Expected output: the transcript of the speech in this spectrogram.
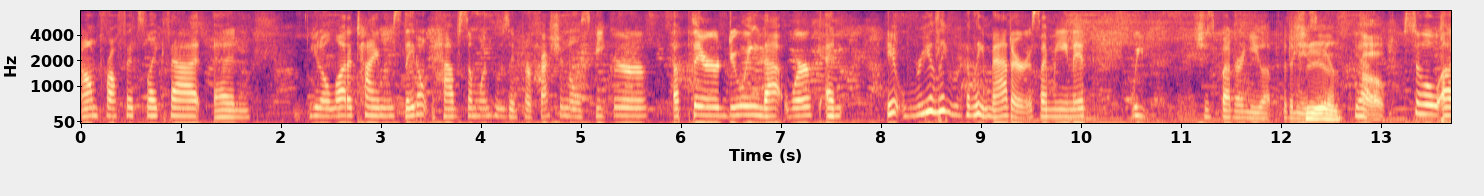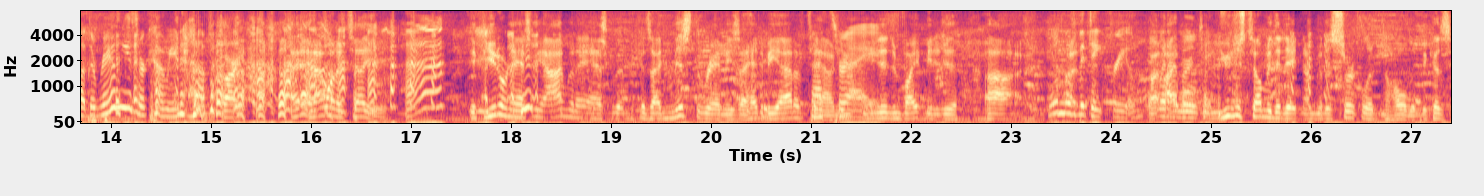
nonprofits like that, and you know, a lot of times they don't have someone who's a professional speaker up there doing that work, and it really, really matters. I mean, it we She's buttering you up for the She museum. is. yeah. Oh. So uh, the Rammies are coming up. All right, and I want to tell you, if you don't ask me, I'm going to ask them because I missed the Rammies. I had to be out of town. That's You- right. You, didn't invite me to do that. Uh, We'll move the date for you. I- Whatever I will, it takes. you just tell me the date, and I'm going to circle it and hold it because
